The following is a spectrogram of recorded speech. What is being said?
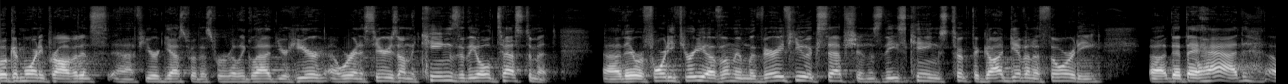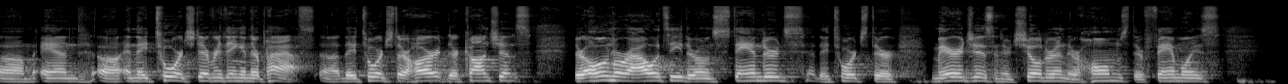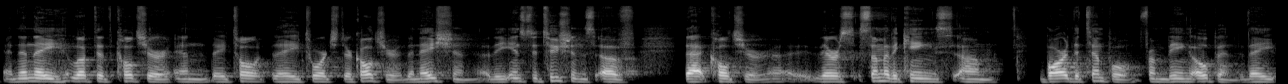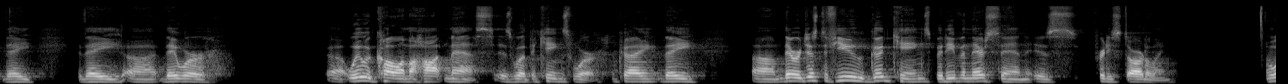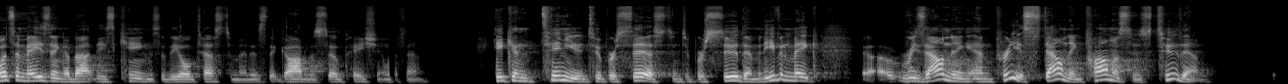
Well, good morning, Providence. Uh, if you're a guest with us, we're really glad you're here. Uh, we're in a series on the kings of the Old Testament. Uh, there were 43 of them, and with very few exceptions, these kings took the God given authority uh, that they had um, and, uh, and they torched everything in their path. Uh, they torched their heart, their conscience, their own morality, their own standards. They torched their marriages and their children, their homes, their families. And then they looked at culture and they, told, they torched their culture, the nation, the institutions of that culture. Uh, there's some of the kings um, barred the temple from being opened. They, they, they, uh, they were, uh, we would call them a hot mess, is what the kings were. Okay, they, um, there were just a few good kings, but even their sin is pretty startling. What's amazing about these kings of the Old Testament is that God was so patient with them. He continued to persist and to pursue them and even make uh, resounding and pretty astounding promises to them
